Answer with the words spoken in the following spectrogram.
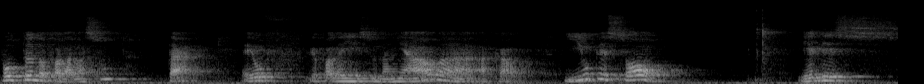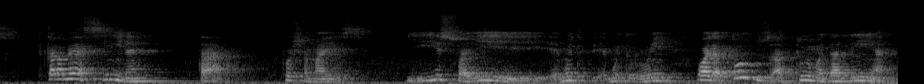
voltando a falar no assunto, tá? Eu, eu falei isso na minha aula, a Cal, e o pessoal, eles ficaram meio assim, né? Tá? Poxa, mas e isso aí é muito, é muito ruim. Olha, todos a turma da linha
